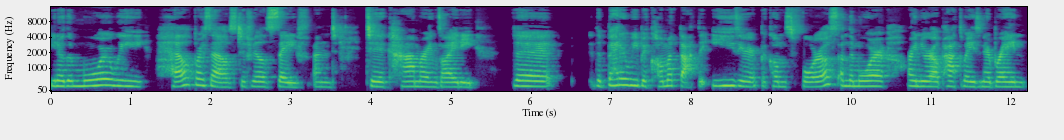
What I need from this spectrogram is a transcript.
You know, the more we help ourselves to feel safe and to calm our anxiety, the the better we become at that, the easier it becomes for us, and the more our neural pathways in our brain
